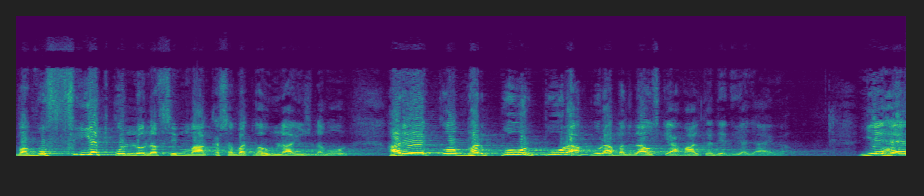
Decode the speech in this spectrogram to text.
व मुफियत कुल्लो नफसिन माँ कसबत व हमला युजलमून। हर एक को भरपूर पूरा पूरा बदला उसके अमाल का दे दिया जाएगा। यह है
